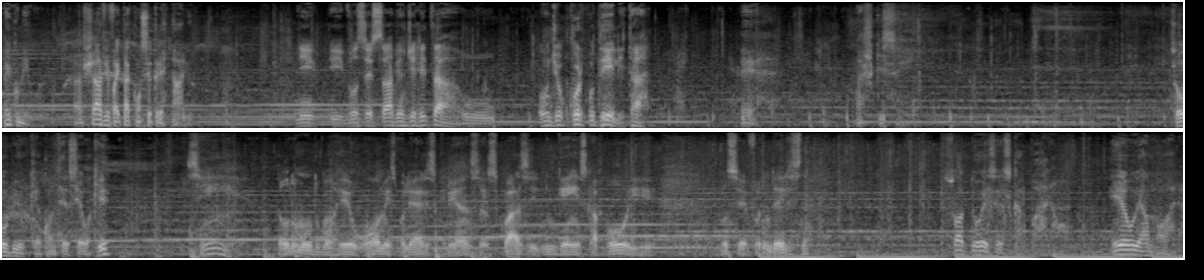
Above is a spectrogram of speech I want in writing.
Vem comigo. A chave vai estar com o secretário. E, e você sabe onde ele tá? O, onde o corpo dele tá? É. Acho que sim. Soube o que aconteceu aqui? Sim, todo mundo morreu. Homens, mulheres, crianças. Quase ninguém escapou e você foi um deles, né? Só dois escaparam. Eu e a Nora.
